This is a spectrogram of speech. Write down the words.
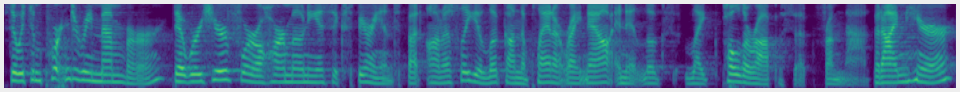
So it's important to remember that we're here for a harmonious experience. But honestly, you look on the planet right now and it looks like polar opposite from that. But I'm here,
